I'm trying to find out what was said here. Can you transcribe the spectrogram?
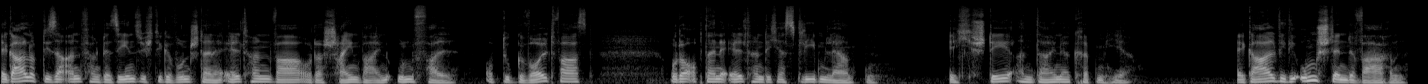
Egal, ob dieser Anfang der sehnsüchtige Wunsch deiner Eltern war oder scheinbar ein Unfall, ob du gewollt warst oder ob deine Eltern dich erst lieben lernten. Ich stehe an deiner Krippen hier. Egal wie die Umstände waren,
